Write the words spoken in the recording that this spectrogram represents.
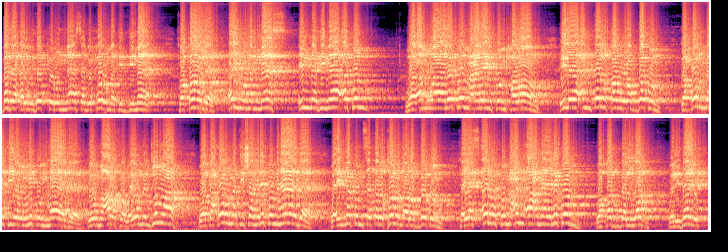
بدأ يذكر الناس بحرمة الدماء فقال أيها الناس إن دماءكم وأموالكم عليكم حرام إلى أن تلقوا ربكم كحرمة يومكم هذا يوم عرفة ويوم الجمعة وكحرمة شهركم هذا وإنكم ستلقون ربكم فيسألكم عن أعمالكم وقد بلغت. ولذلك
